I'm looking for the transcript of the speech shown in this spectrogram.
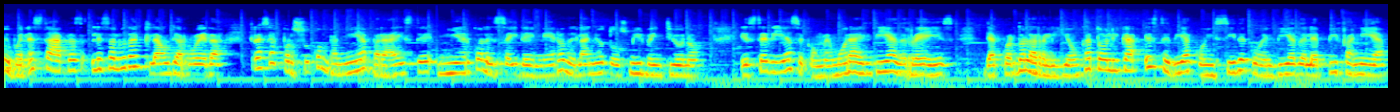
Muy buenas tardes, les saluda Claudia Rueda. Gracias por su compañía para este miércoles 6 de enero del año 2021. Este día se conmemora el Día de Reyes. De acuerdo a la religión católica, este día coincide con el Día de la Epifanía.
